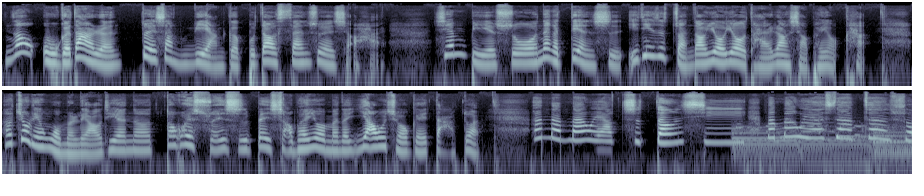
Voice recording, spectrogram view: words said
你知道五个大人对上两个不到三岁的小孩，先别说那个电视一定是转到幼幼台让小朋友看，然后就连我们聊天呢，都会随时被小朋友们的要求给打断。啊，妈妈，我要吃东西，妈妈，我要上厕所，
